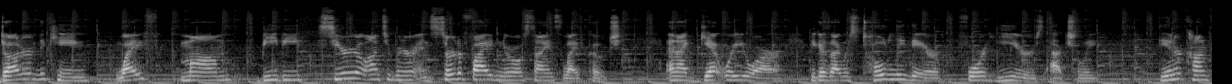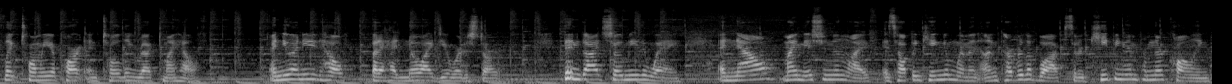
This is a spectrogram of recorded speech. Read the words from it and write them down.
daughter of the king, wife, mom, BB, serial entrepreneur, and certified neuroscience life coach. And I get where you are because I was totally there for years, actually. The inner conflict tore me apart and totally wrecked my health. I knew I needed help, but I had no idea where to start. Then God showed me the way, and now my mission in life is helping kingdom women uncover the blocks that are keeping them from their calling,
